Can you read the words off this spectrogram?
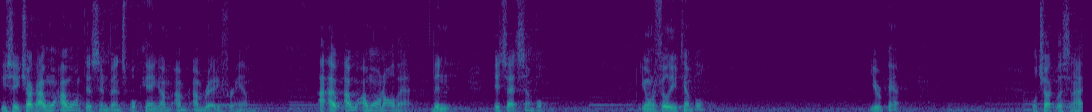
You say, Chuck, I want, I want this invincible king. I'm, I'm, I'm ready for him. I, I, I want all that. Then it's that simple. You want to fill your temple? You repent. Well, Chuck, listen, I,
